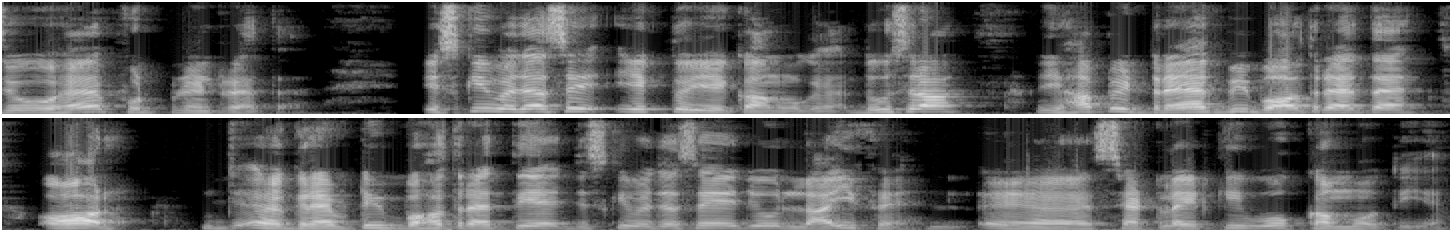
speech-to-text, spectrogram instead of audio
जो है फुटप्रिंट रहता है। इसकी वजह से एक तो ये काम हो गया। दूसरा यहाँ पे ड्रैग भी बहुत रहता है और ग्रेविटी बहुत रहती है, जिसकी वजह से जो लाइफ है सेटेलाइट की वो कम होती है।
